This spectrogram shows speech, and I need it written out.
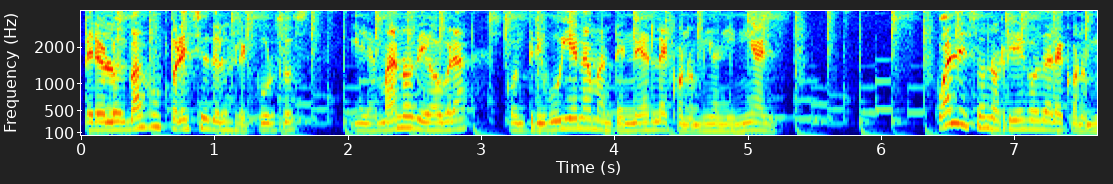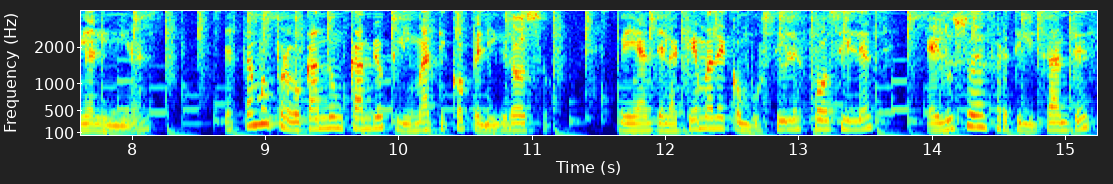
pero los bajos precios de los recursos y la mano de obra contribuyen a mantener la economía lineal. ¿Cuáles son los riesgos de la economía lineal? Estamos provocando un cambio climático peligroso mediante la quema de combustibles fósiles, el uso de fertilizantes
